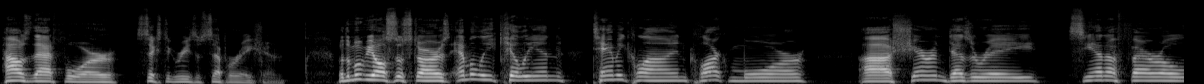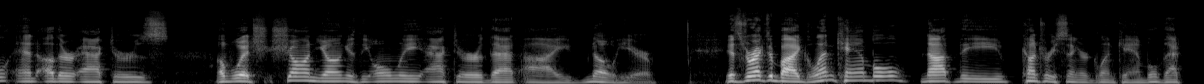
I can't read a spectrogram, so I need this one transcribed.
how's that for six degrees of separation? But the movie also stars Emily Killian, Tammy Klein, Clark Moore, uh, Sharon Desiree, Sienna Farrell, and other actors, of which Sean Young is the only actor that I know here. It's directed by Glen Campbell, not the country singer Glen Campbell. That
